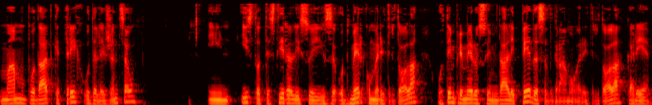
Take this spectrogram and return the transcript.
imamo podatke treh udeležencev In isto testirali so jih z odmerkom eritritola, v tem primeru so jim dali 50 gramov eritritola, kar je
